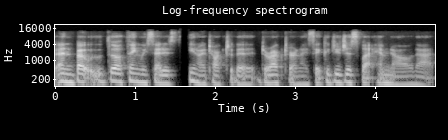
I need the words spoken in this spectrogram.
And but the thing we said is, you know, I talked to the director and I said, could you just let him know that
